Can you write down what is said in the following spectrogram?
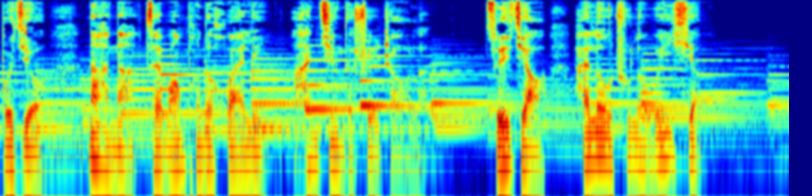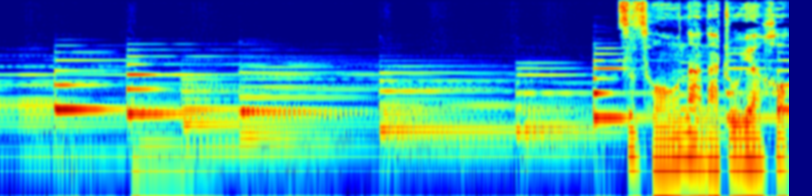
不久，娜娜在王鹏的怀里安静地睡着了，嘴角还露出了微笑。自从娜娜住院后，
